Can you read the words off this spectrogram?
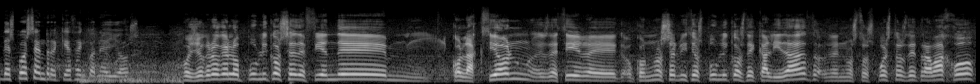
después se enriquecen con ellos. Pues yo creo que lo público se defiende mm, con la acción, es decir, eh, con unos servicios públicos de calidad en nuestros puestos de trabajo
